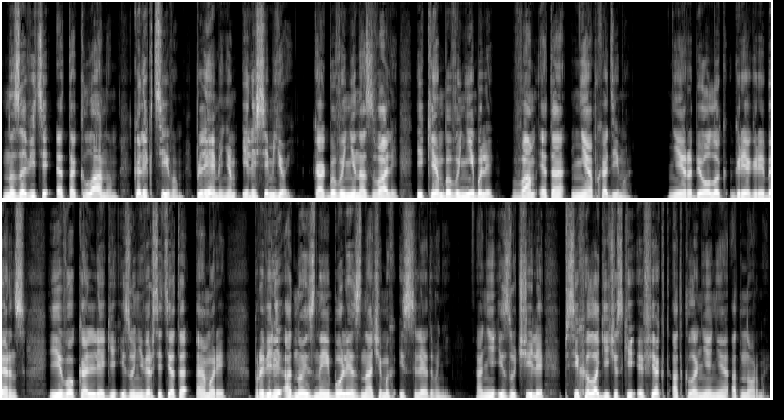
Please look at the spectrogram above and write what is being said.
назовите это кланом, коллективом, племенем или семьей. Как бы вы ни назвали и кем бы вы ни были, вам это необходимо. Нейробиолог Грегори Бернс и его коллеги из университета Эмори провели одно из наиболее значимых исследований. Они изучили психологический эффект отклонения от нормы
